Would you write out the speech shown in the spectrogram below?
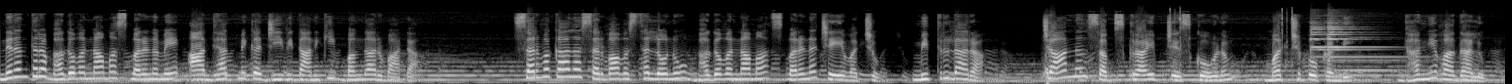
నిరంతర భగవన్నామ స్మరణమే ఆధ్యాత్మిక జీవితానికి బంగారు బాట. సర్వకాల సర్వావస్థల్లోనూ భగవన్నామ స్మరణ చేయవచ్చు. మిత్రులారా ఛానల్ సబ్స్క్రైబ్ చేసుకోవడం మర్చిపోకండి. ధన్యవాదాలు.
